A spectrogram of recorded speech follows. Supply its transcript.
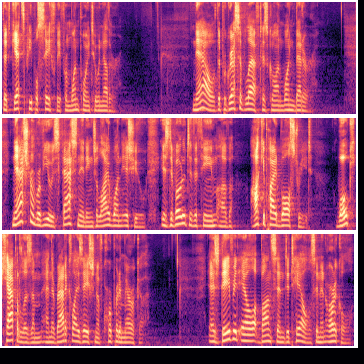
that gets people safely from one point to another. Now, the progressive left has gone one better. National Review's fascinating July 1 issue is devoted to the theme of Occupied Wall Street Woke Capitalism and the Radicalization of Corporate America. As David L. Bahnsen details in an article,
